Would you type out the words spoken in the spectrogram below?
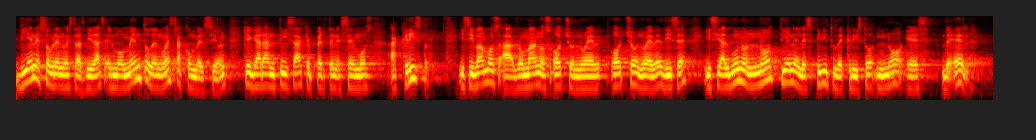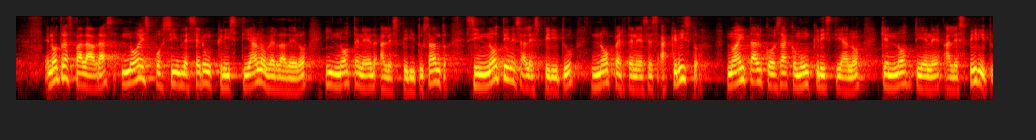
viene sobre nuestras vidas, el momento de nuestra conversión, que garantiza que pertenecemos a Cristo. Y si vamos a Romanos 8 9, dice, y si alguno no tiene el Espíritu de Cristo, no es de Él. En otras palabras, no es posible ser un cristiano verdadero y no tener al Espíritu Santo. Si no tienes al Espíritu, no perteneces a Cristo. No hay tal cosa como un cristiano que no tiene al Espíritu.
